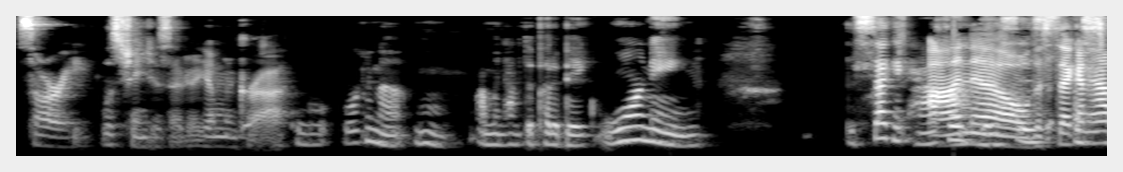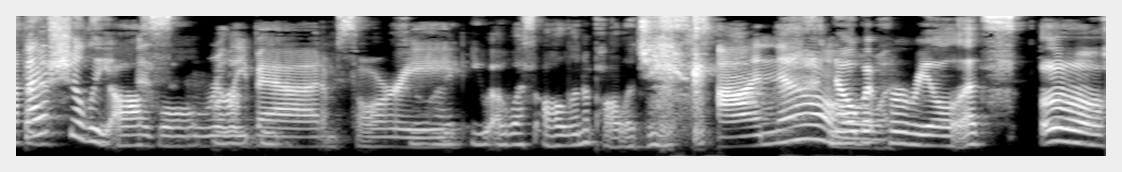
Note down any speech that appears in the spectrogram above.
Sorry, let's change the subject. I'm gonna cry. We're gonna. Mm, I'm gonna have to put a big warning. The second half. I of know, the second half especially awful. really Um, bad. I'm I sorry. like you owe us all an apology. I know. no, but for real, that's ugh.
